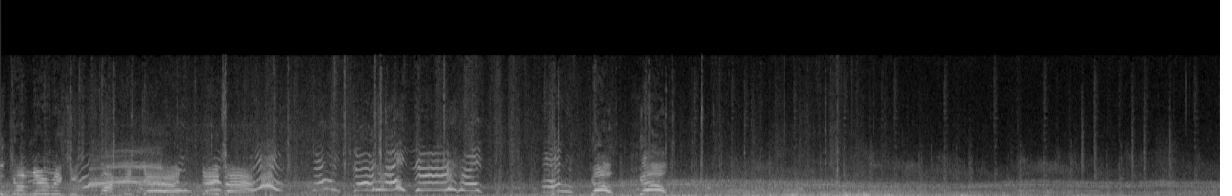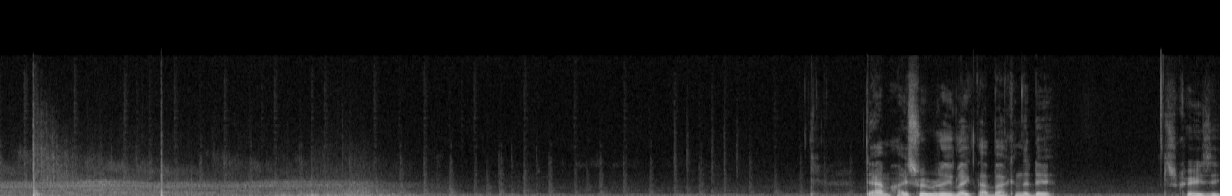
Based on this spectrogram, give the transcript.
You come near me! She's fucking dead! Stay back! Go! Go! Damn, I used to really like that back in the day. It's crazy.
